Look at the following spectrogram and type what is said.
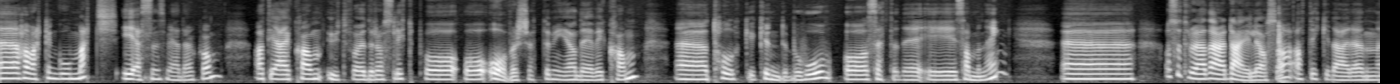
uh, har vært en god match i Essence Mediacom. At jeg kan utfordre oss litt på å oversette mye av det vi kan. Uh, tolke kundebehov og sette det i sammenheng. Uh, og så tror jeg det er deilig også at ikke det er en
